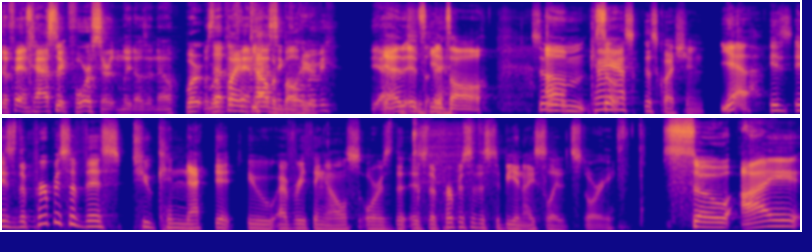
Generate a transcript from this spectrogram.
the Fantastic Four certainly doesn't know. We're- Was we're that playing the Calvin Ball Four here. movie? yeah, Yeah. it's Yeah. it's all So Um, can so- I ask this question? yeah. Is is the purpose of this to connect it to everything else, or is the is the purpose of this to be an isolated story? So I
